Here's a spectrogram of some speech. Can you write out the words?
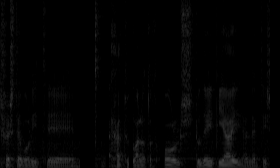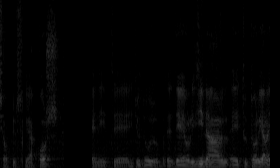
first of all it uh, had to do a lot of calls to the API and that is obviously a cost. And it uh, you do the original uh, tutorial I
